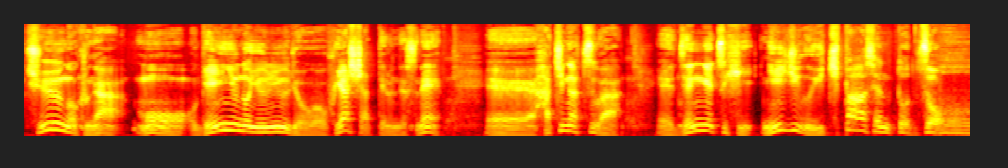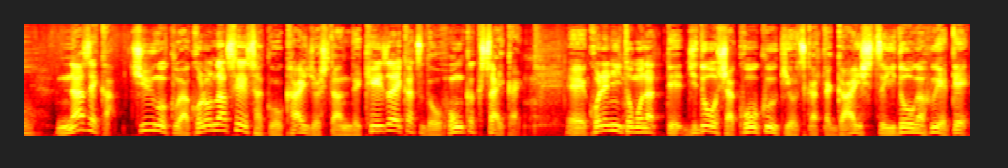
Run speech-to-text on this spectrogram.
中国がもう原油の輸入量を増やしちゃってるんですね。えー8月は、えー前月比21%増。なぜか、中国はコロナ政策を解除したんで、経済活動本格再開。えーこれに伴って自動車、航空機を使った外出、移動が増えて、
